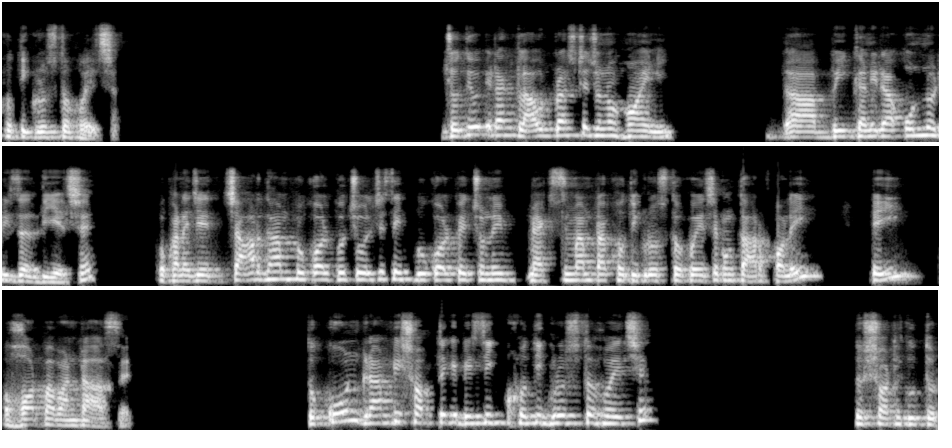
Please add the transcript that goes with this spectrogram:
ক্ষতিগ্রস্ত হয়েছে? যদিও এটা ক্লাউড ব্রাস্টের জন্য হয়নি বিজ্ঞানীরা অন্য রিজন দিয়েছে। ওখানে যে চার ধাম প্রকল্প চলছে, সেই প্রকল্পের জন্যই ম্যাক্সিমামটা ক্ষতিগ্রস্ত হয়েছে এবং তার ফলেই এই হরপাবানটা আসে তো কোন গ্রামটি সব থেকে বেশি ক্ষতিগ্রস্ত হয়েছে? তো সঠিক উত্তর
